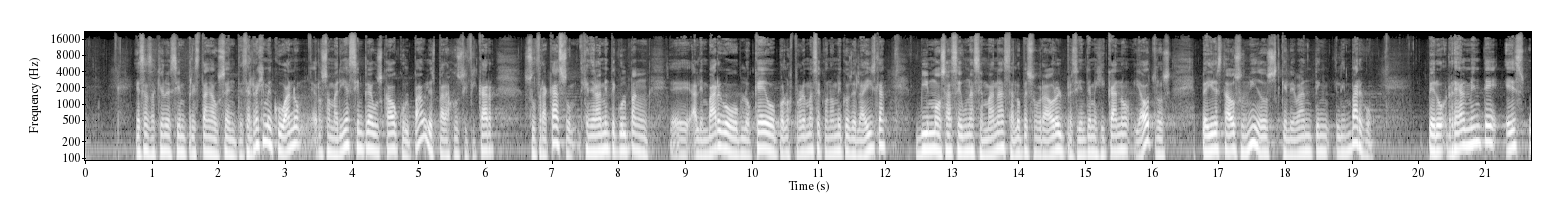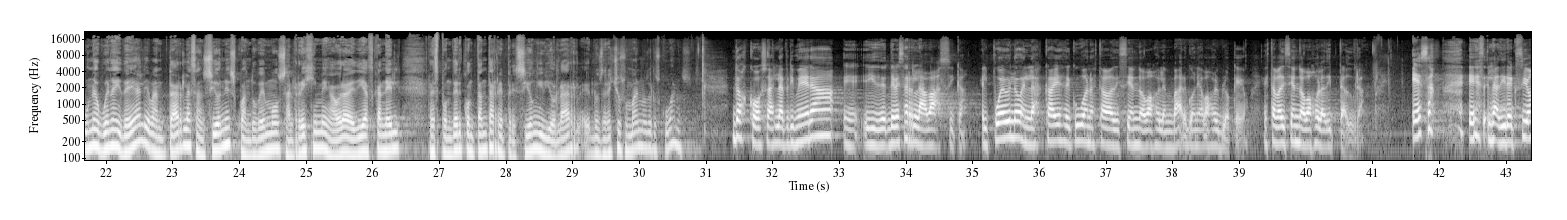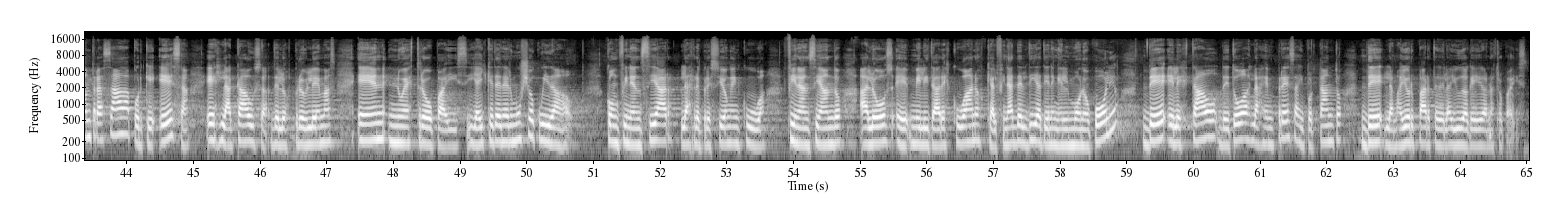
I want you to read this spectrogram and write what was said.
esas acciones siempre están ausentes. El régimen cubano, Rosa María, siempre ha buscado culpables para justificar su fracaso. Generalmente culpan eh, al embargo o bloqueo por los problemas económicos de la isla. Vimos hace unas semanas a López Obrador, el presidente mexicano, y a otros pedir a Estados Unidos que levanten el embargo. Pero ¿realmente es una buena idea levantar las sanciones cuando vemos al régimen ahora de Díaz Canel responder con tanta represión y violar eh, los derechos humanos de los cubanos? Dos cosas. La primera, eh, y debe ser la básica, el pueblo en las calles de Cuba no estaba diciendo abajo el embargo ni abajo el bloqueo, estaba diciendo abajo la dictadura. Esa es la dirección trazada porque esa es la causa de los problemas en nuestro país y hay que tener mucho cuidado con financiar la represión en Cuba, financiando a los eh, militares cubanos que al final del día tienen el monopolio del Estado, de todas las empresas y por tanto de la mayor parte de la ayuda que llega a nuestro país.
